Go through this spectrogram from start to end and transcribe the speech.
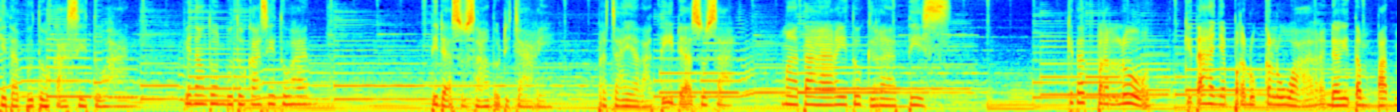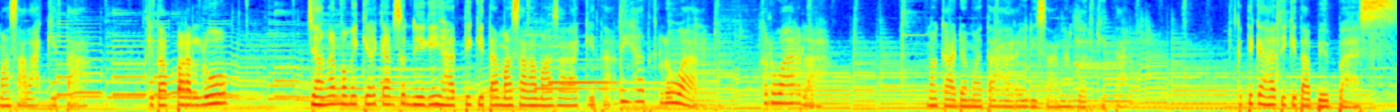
kita butuh kasih Tuhan. Bintang Tuhan butuh kasih Tuhan. Tidak susah untuk dicari. Percayalah, tidak susah. Matahari itu gratis. Kita perlu, kita hanya perlu keluar dari tempat masalah kita. Kita perlu jangan memikirkan sendiri hati kita masalah-masalah kita. Lihat keluar, keluarlah. Maka ada matahari di sana buat kita. Ketika hati kita bebas,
